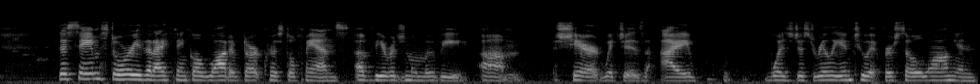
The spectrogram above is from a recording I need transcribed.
the same story that i think a lot of dark crystal fans of the original movie um shared which is i was just really into it for so long and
